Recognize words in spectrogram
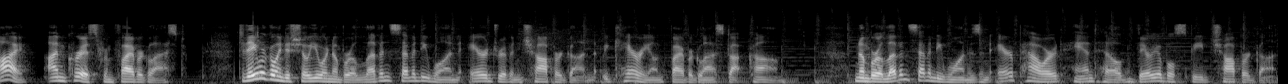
Hi, I'm Chris from Fiberglast. Today we're going to show you our number 1171 air-driven chopper gun that we carry on fiberglast.com. Number 1171 is an air-powered, handheld, variable speed chopper gun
